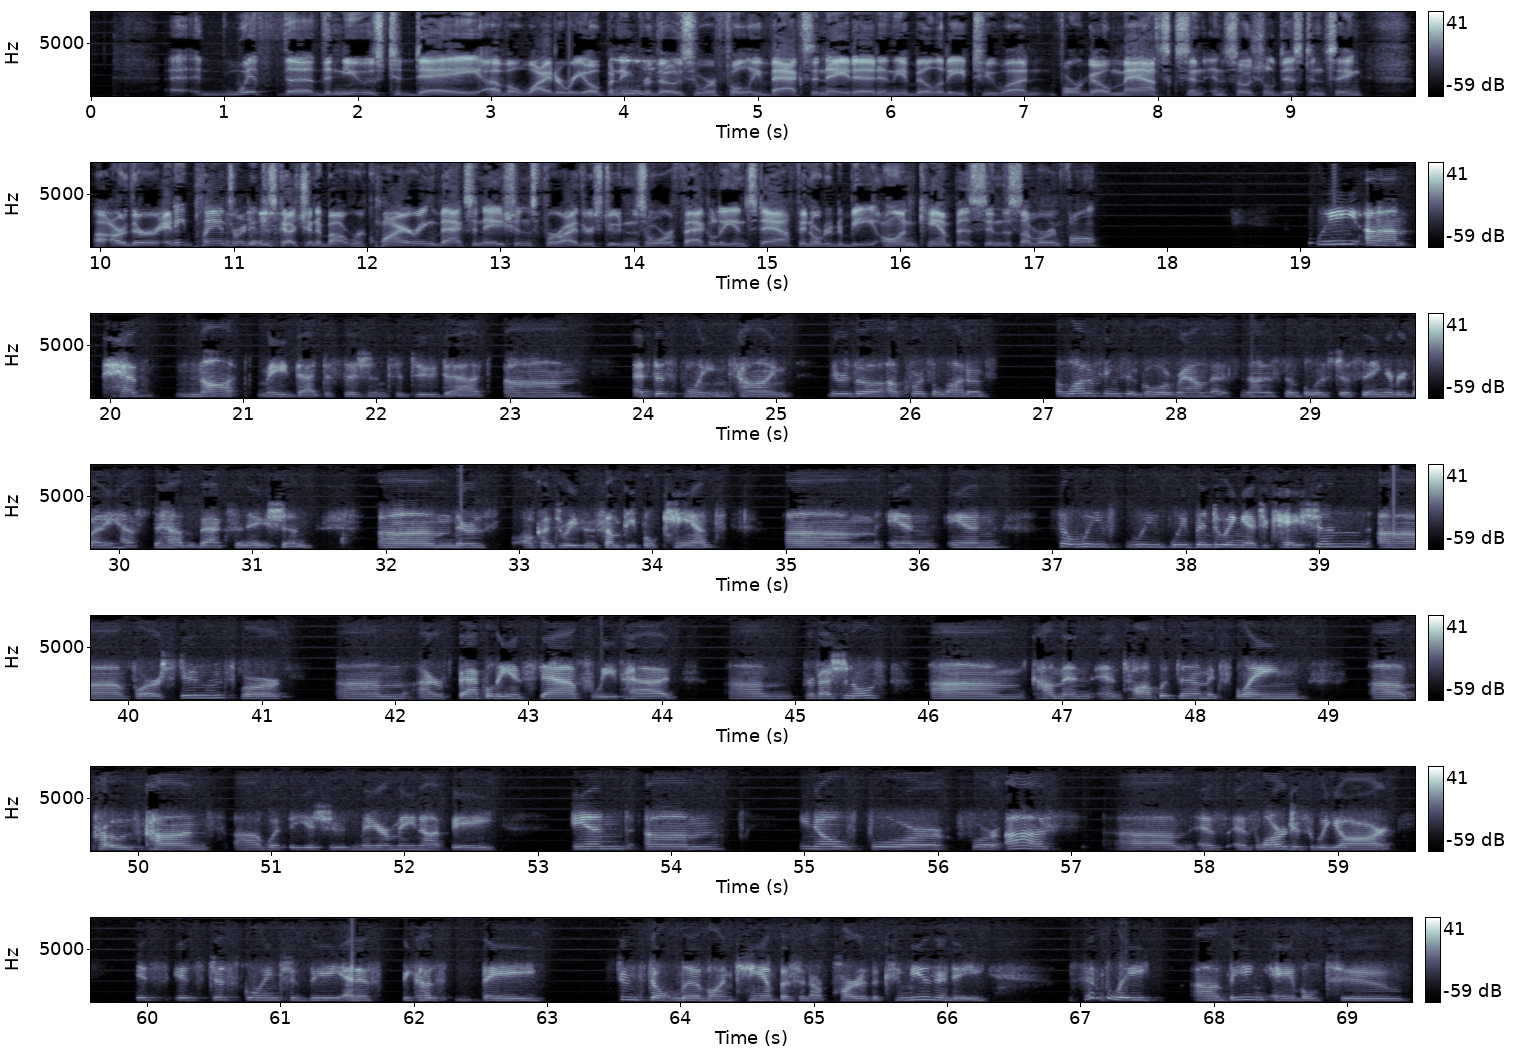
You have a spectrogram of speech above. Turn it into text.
Uh, with the the news today of a wider reopening for those who are fully vaccinated and the ability to uh, forego masks and, and social distancing, uh, are there any plans or any discussion about requiring vaccinations for either students or faculty and staff in order to be on campus in the summer and fall? We um, have not made that decision to do that um, at this point in time. There's, a, of course, a lot of a lot of things that go around that. It's not as simple as just saying everybody has to have a vaccination. Um, there's all kinds of reasons some people can't, um, and and so we've we've we've been doing education uh, for our students, for um, our faculty and staff. We've had um, professionals come and, and talk with them, explain uh, pros, cons, uh, what the issues may or may not be. And, um, you know, for, for us, um, as, as large as we are, it's, it's just going to be, and it's because they, students don't live on campus and are part of the community, simply uh, being able to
